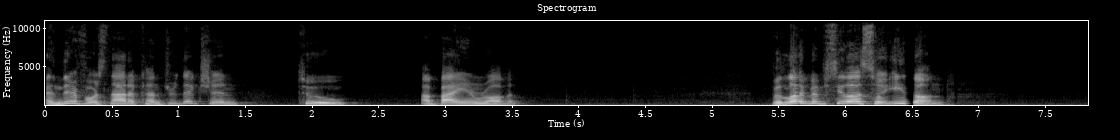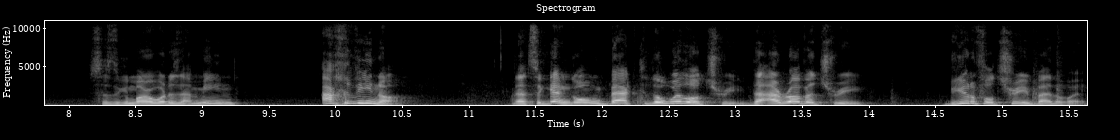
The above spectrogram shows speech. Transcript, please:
And therefore it's not a contradiction to Abayi and Ravin. V'loy so idon. Says the Gemara, what does that mean? Achvino. That's again going back to the willow tree, the arava tree. Beautiful tree, by the way.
